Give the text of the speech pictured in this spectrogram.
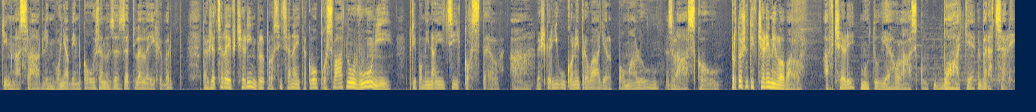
tím nasládlým vonavým kouřem ze zetlelejch vrb, takže celý včelín byl prosycený takovou posvátnou vůní, připomínající kostel. A veškerý úkony prováděl pomalu s láskou, protože ty včely miloval a včely mu tu jeho lásku bohatě vraceli.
